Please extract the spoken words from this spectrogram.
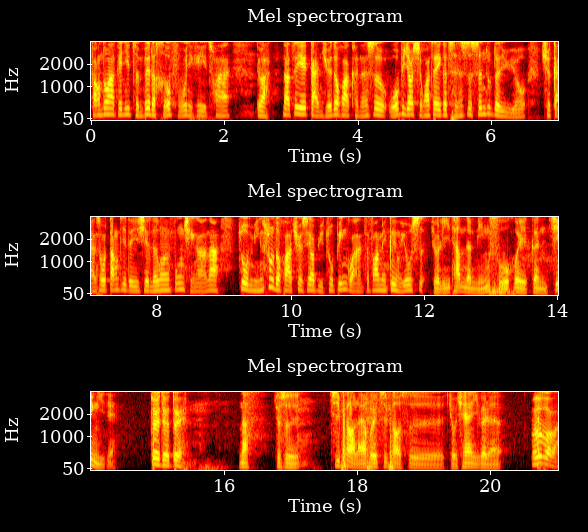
房东还给你准备了和服，你可以穿，对吧？那这些感觉的话，可能是我比较喜欢在一个城市深度的旅游，去感受当地的一些人文风情啊。那住民宿的话，确实要比住宾馆这方面更有优势，就离他们的民俗会更近一点。对对对，那就是机票来回机票是九千一个人。不不不，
